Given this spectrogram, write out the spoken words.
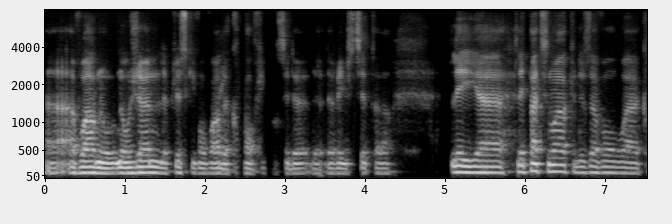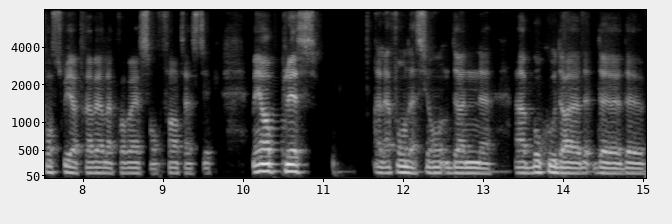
avoir nos, jeunes, le plus qu'ils vont voir de confiance et de, de, de réussite. Alors, euh, les, patinoires que nous avons euh, construits à travers la province sont fantastiques. Mais en plus, la Fondation donne euh, beaucoup de... de,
